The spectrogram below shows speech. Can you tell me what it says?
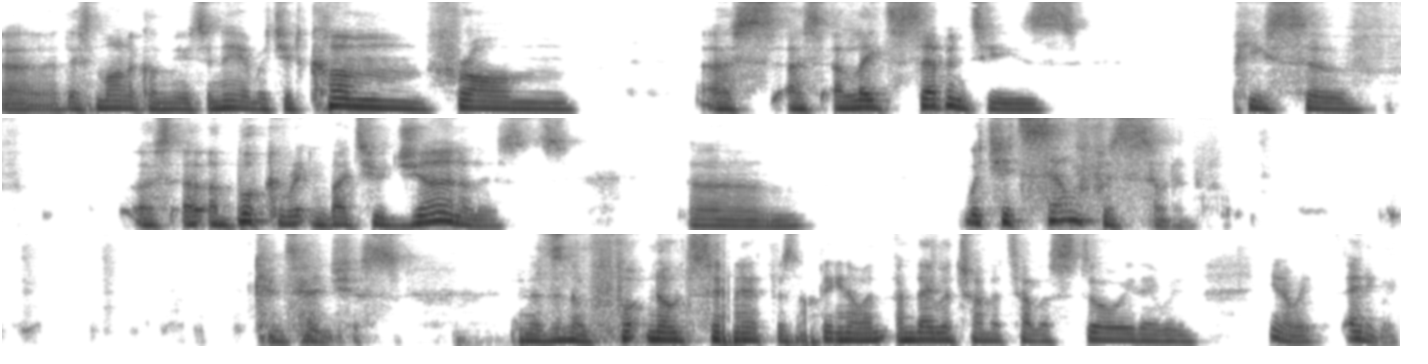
uh, this monocle mutineer, which had come from a, a, a late seventies piece of a, a, book written by two journalists, um, which itself was sort of contentious. And there's no footnotes in it. There's nothing, you know, and, and, they were trying to tell a story. They were, you know, anyway.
